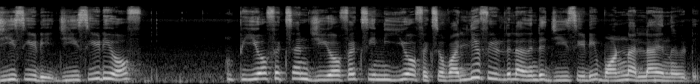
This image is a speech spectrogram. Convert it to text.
G C D G C D of p of x and g of x in e of x വലിയ ഫീൽഡിൽ അതിന്റെ ജി സി ഡി വൺ അല്ല എന്ന് കിട്ടി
